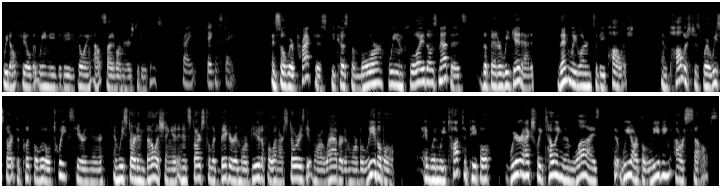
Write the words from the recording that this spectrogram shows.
We don't feel that we need to be going outside of our marriage to do this. Right. Big mistake. And so we're practiced because the more we employ those methods, the better we get at it. Then we learn to be polished. And polished is where we start to put the little tweaks here and there and we start embellishing it and it starts to look bigger and more beautiful and our stories get more elaborate and more believable. And when we talk to people, we're actually telling them lies that we are believing ourselves.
